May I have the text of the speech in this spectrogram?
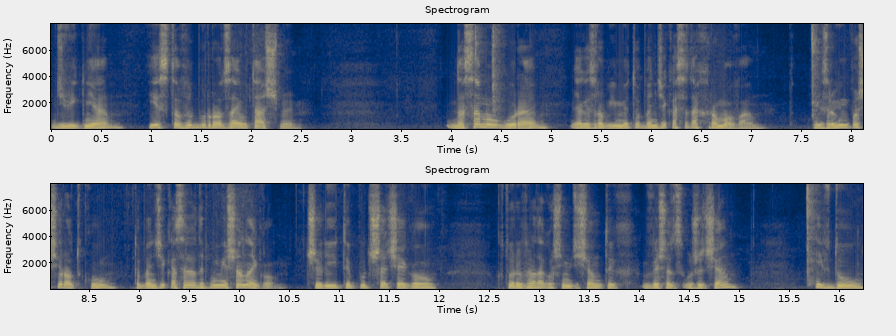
dźwignia jest to wybór rodzaju taśmy. Na samą górę, jak zrobimy, to będzie kaseta chromowa. Jak zrobimy po środku, to będzie kaseta typu mieszanego, czyli typu trzeciego, który w latach 80. wyszedł z użycia. I w dół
